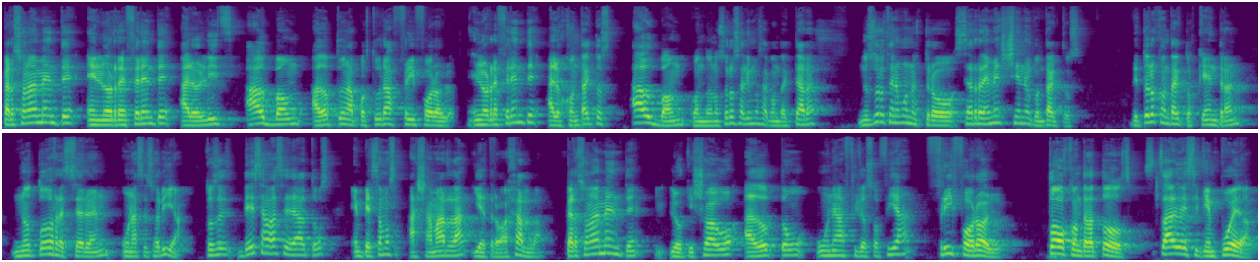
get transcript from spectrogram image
Personalmente, en lo referente a los leads outbound, adopto una postura free for all. En lo referente a los contactos outbound, cuando nosotros salimos a contactar, nosotros tenemos nuestro CRM lleno de contactos. De todos los contactos que entran, no todos reserven una asesoría. Entonces, de esa base de datos empezamos a llamarla y a trabajarla. Personalmente, lo que yo hago, adopto una filosofía free for all. todos contra todos, sálvese quien pueda.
